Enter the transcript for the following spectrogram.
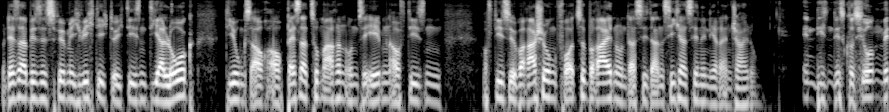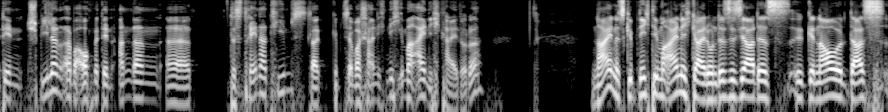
Und deshalb ist es für mich wichtig, durch diesen Dialog die Jungs auch, auch besser zu machen und sie eben auf, diesen, auf diese Überraschung vorzubereiten und dass sie dann sicher sind in ihrer Entscheidung in diesen Diskussionen mit den Spielern, aber auch mit den anderen äh, des Trainerteams, da gibt es ja wahrscheinlich nicht immer Einigkeit, oder? Nein, es gibt nicht immer Einigkeit und das ist ja das äh, genau das,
